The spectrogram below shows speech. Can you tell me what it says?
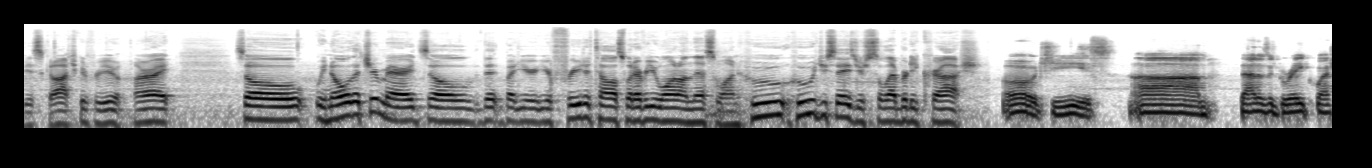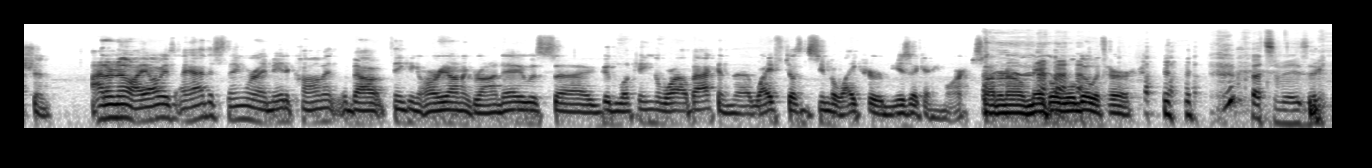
Be a Scotch. Good for you. All right. So we know that you're married. So that, but you're you're free to tell us whatever you want on this one. Who who would you say is your celebrity crush? Oh, geez. Um, that is a great question. I don't know. I always I had this thing where I made a comment about thinking Ariana Grande was uh, good looking a while back, and the wife doesn't seem to like her music anymore. So I don't know. Maybe we'll go with her. That's amazing.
